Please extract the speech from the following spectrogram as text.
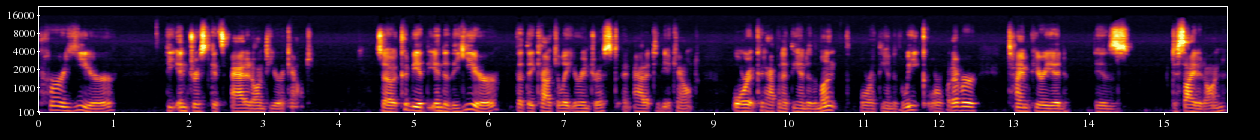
per year the interest gets added onto your account. So it could be at the end of the year that they calculate your interest and add it to the account, or it could happen at the end of the month, or at the end of the week, or whatever time period is decided on.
